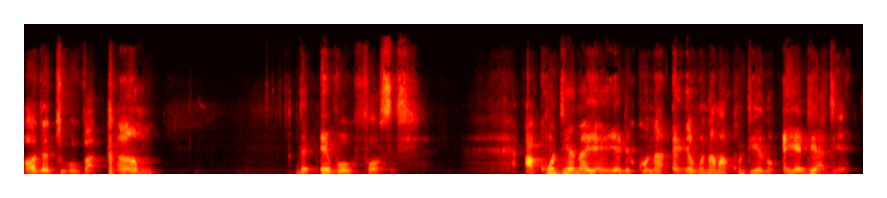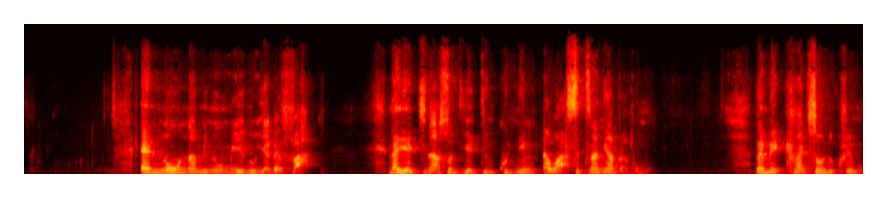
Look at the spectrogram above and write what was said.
order to overcome the evil forces. Akodeɛ na yɛn yɛ de ko na ɛnyɛ honam akodeɛ no ɛyɛ de adeɛ. Ɛno na menu mmienu yɛbɛfa na yɛgyina so de yɛdi nkunim ɛwɔ asetena ne abrabɔ mu. Bɛmɛka kyerɛ no mu,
